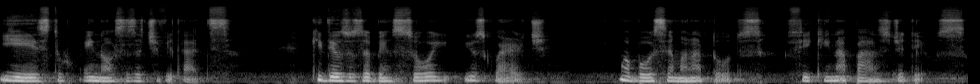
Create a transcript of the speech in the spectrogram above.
e êxito em nossas atividades. Que Deus os abençoe e os guarde. Uma boa semana a todos. Fiquem na paz de Deus.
